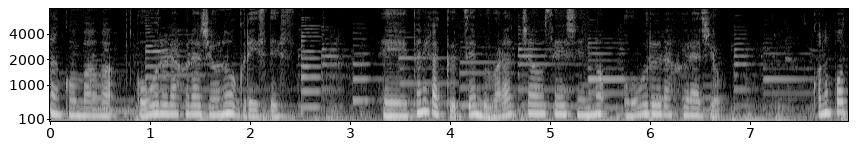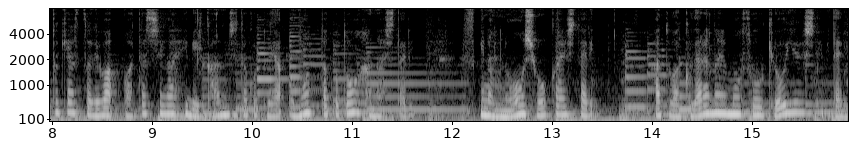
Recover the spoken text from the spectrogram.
さんこんばんは。オールラフラジオのグレイスです、えー、とにかく全部笑っちゃう精神のオールラフラジオ。このポッドキャストでは私が日々感じたことや思ったことを話したり好きなものを紹介したりあとはくだらない妄想を共有してみたり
